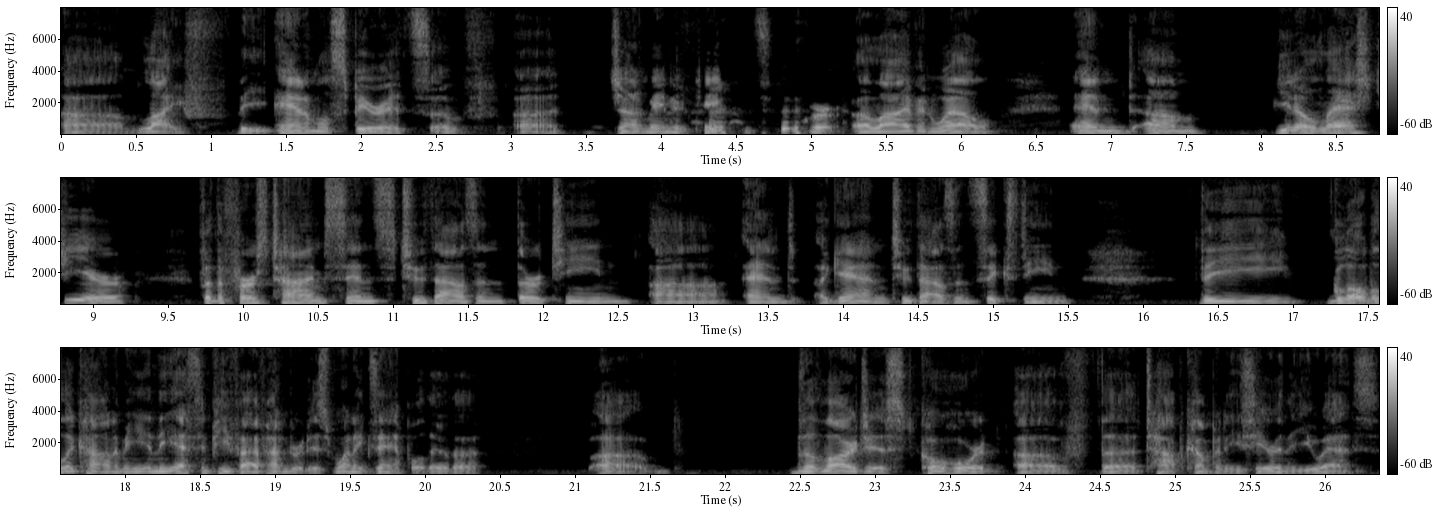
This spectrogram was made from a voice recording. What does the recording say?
um, life. The animal spirits of uh, John Maynard Keynes were alive and well. And, um, you know, last year, for the first time since 2013 uh, and again 2016, the global economy and the S&P 500 is one example. They're the uh, the largest cohort of the top companies here in the U.S.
